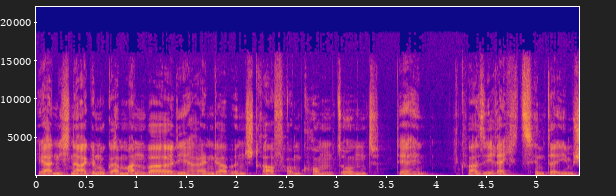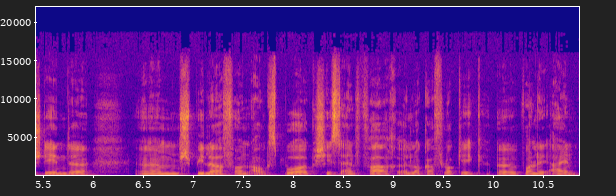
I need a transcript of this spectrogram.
ja nicht nah genug am Mann war, die Hereingabe in den Strafraum kommt und der quasi rechts hinter ihm stehende ähm, Spieler von Augsburg schießt einfach äh, locker flockig äh, Volley ein.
